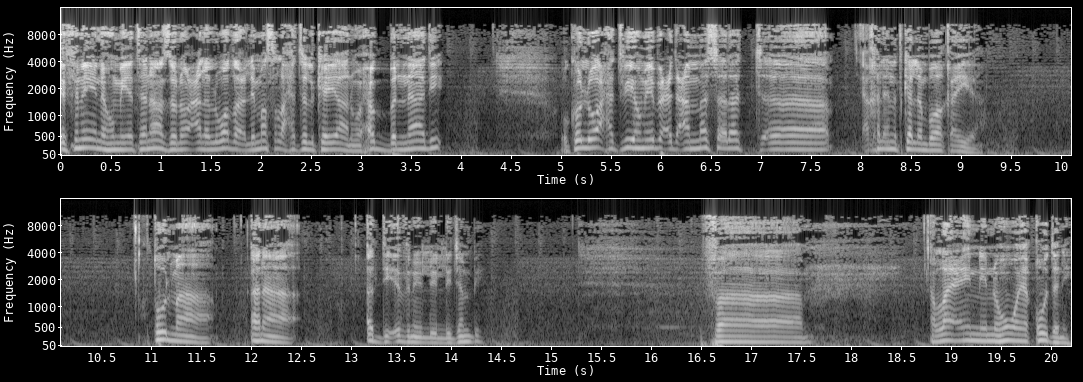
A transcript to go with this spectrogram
اثنينهم يتنازلوا عن الوضع لمصلحة الكيان وحب النادي وكل واحد فيهم يبعد عن مسألة آه خلينا نتكلم بواقعية. طول ما أنا أدي إذني للي جنبي ف الله يعيني إنه هو يقودني.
